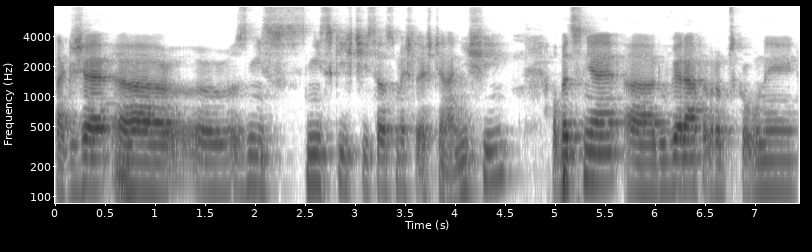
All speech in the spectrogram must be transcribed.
Takže hmm. z, níz, z nízkých čísel jsme šli ještě na nižší. Obecně eh, důvěra v Evropskou unii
